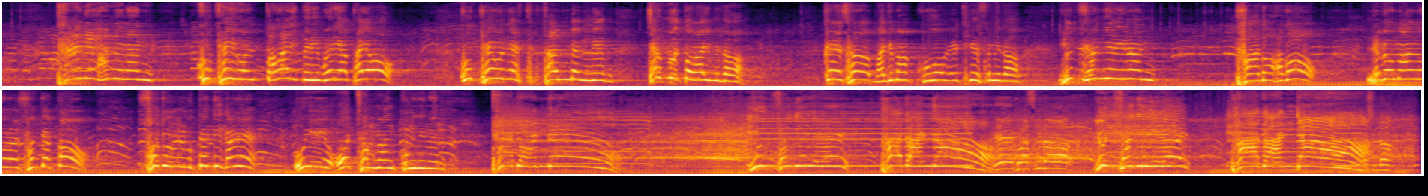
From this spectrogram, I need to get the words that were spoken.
탄핵하면은 국회의원 또라이들이 머리 아파요 국회의원의 300명 전부 또라이입니다 그래서 마지막 구호 외치겠습니다. 윤석열이는 타도하고 너그만으로 손잡고 소주를 먹던지 간에 우리 5천만 국민은 타도한다. 네, 고맙습니다. 윤석열이를 타도한다. 고맙습니다.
